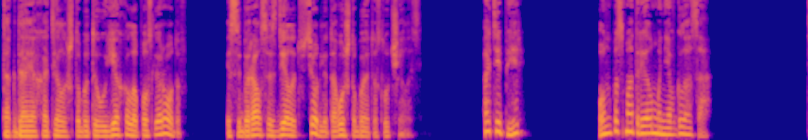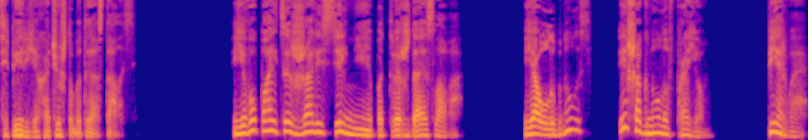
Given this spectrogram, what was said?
Тогда я хотел, чтобы ты уехала после родов, и собирался сделать все для того, чтобы это случилось. А теперь? Он посмотрел мне в глаза. Теперь я хочу, чтобы ты осталась. Его пальцы сжались сильнее, подтверждая слова. Я улыбнулась и шагнула в проем. Первое.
